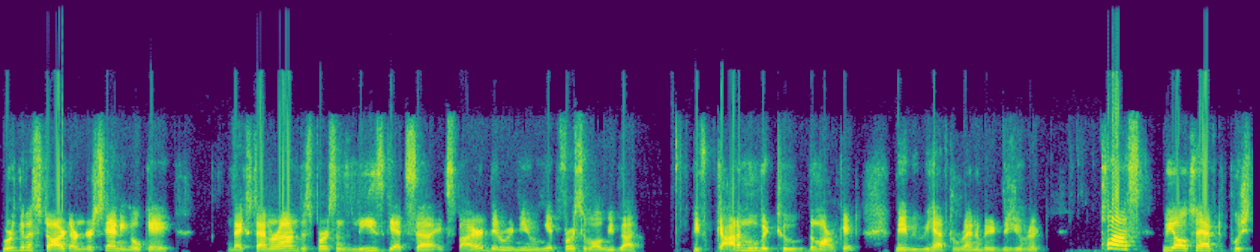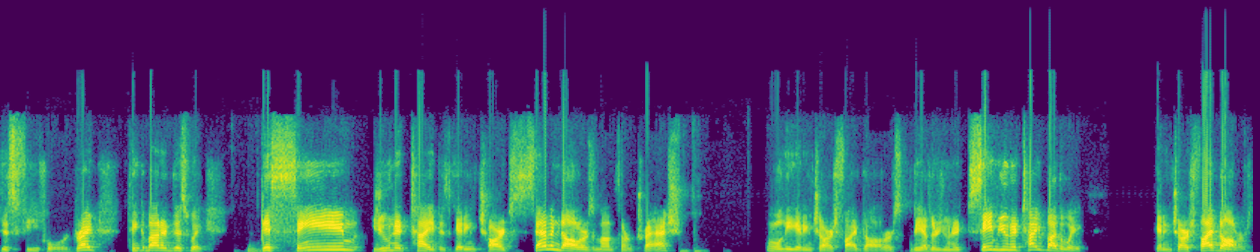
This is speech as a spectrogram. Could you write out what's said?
we're going to start understanding okay, next time around, this person's lease gets uh, expired, they're renewing it. First of all, we've got We've got to move it to the market. Maybe we have to renovate the unit. Plus, we also have to push this fee forward, right? Think about it this way this same unit type is getting charged $7 a month on trash, only getting charged $5. The other unit, same unit type, by the way, getting charged $5.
